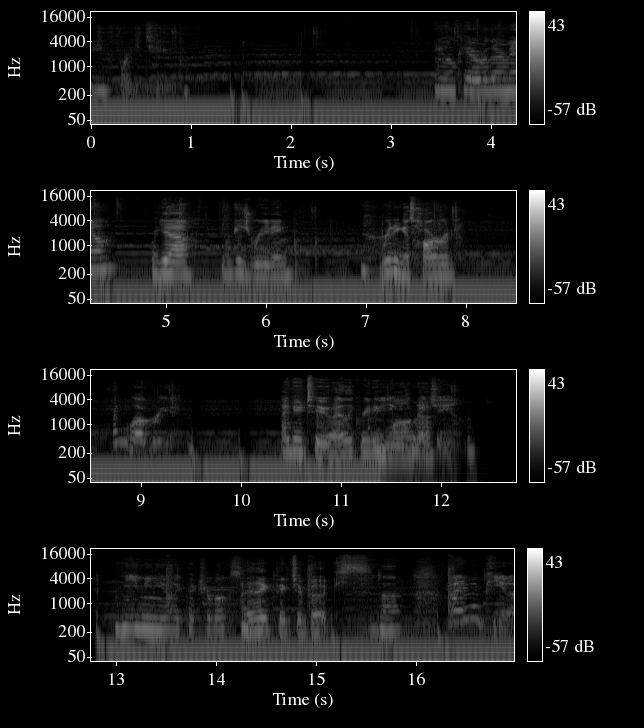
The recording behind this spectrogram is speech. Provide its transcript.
B42. You okay over there, ma'am? Yeah, I'm just reading. Reading is hard. I love reading. I do too. I like reading, Reading is my jam. You mean you like picture books? I like picture books. I'm a peanut.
